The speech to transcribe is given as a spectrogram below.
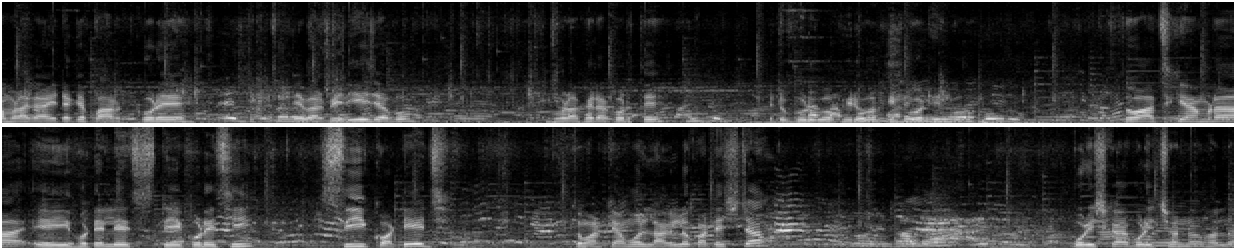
আমরা গাড়িটাকে পার্ক করে এবার বেরিয়ে যাব। ঘোরাফেরা করতে, একটু ঘুরবো, ফিরবো কিনবো টিনবো। তো আজকে আমরা এই হোটেলে স্টে করেছি সি কটেজ। তোমার কেমন লাগল কটেজটা? পরিষ্কার, পরিচ্ছন্ন, ভালো?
